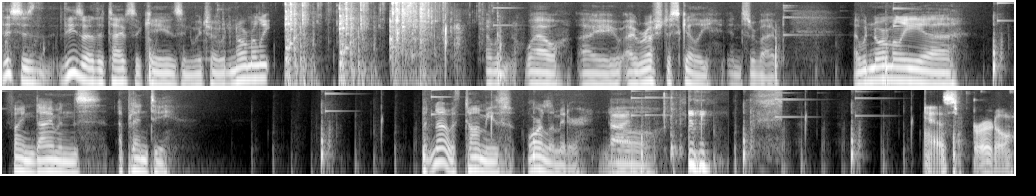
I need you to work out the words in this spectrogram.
This is these are the types of caves in which I would normally I would wow, I I rushed a skelly and survived. I would normally uh find diamonds aplenty. But not with Tommy's ore limiter. No. yeah, it's brutal.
